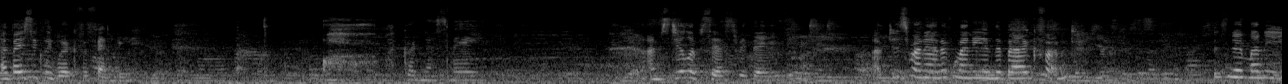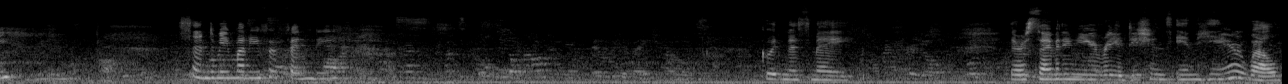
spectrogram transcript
I basically work for Fendi. Oh, my goodness me. I'm still obsessed with these. I've just run out of money in the bag fund. There's no money. Send me money for Fendi. Goodness me. There are so many new re-editions in here. Well,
